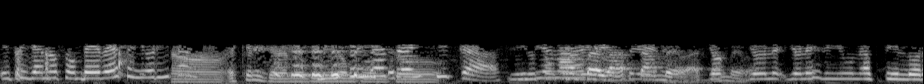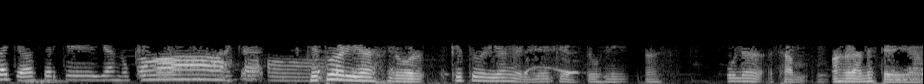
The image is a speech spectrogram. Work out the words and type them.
Es que ya no son bebés, señorita. No, es que literalmente mis hijas están chicas. Mis hijas están bebas, están bebas. Yo, yo, le, yo les di una píldora que va a hacer que ellas no ah, ¿Qué tú harías, Nor? ¿Qué tú harías el día que tus niñas una, o sea, más grandes te digan,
